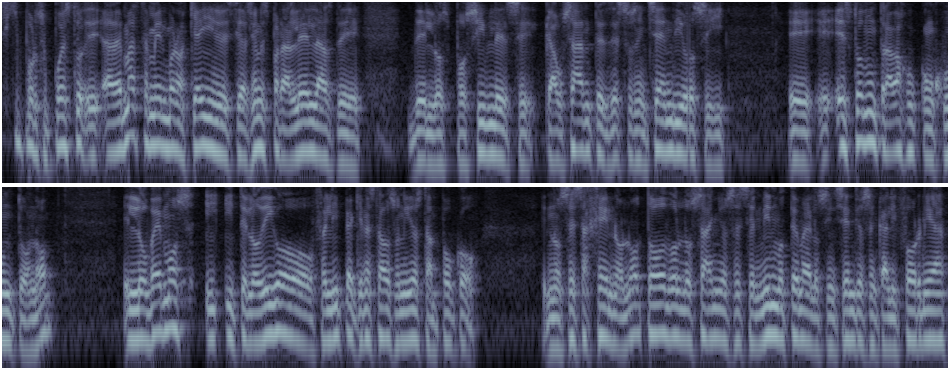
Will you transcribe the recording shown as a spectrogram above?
Sí, por supuesto. Eh, además también, bueno, aquí hay investigaciones paralelas de, los posibles eh, causantes de estos incendios y eh, es todo un trabajo conjunto, ¿no? Lo vemos, y, y, te lo digo, Felipe, aquí en Estados Unidos tampoco nos es ajeno, ¿no? Todos los años es el mismo tema de los incendios en California,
